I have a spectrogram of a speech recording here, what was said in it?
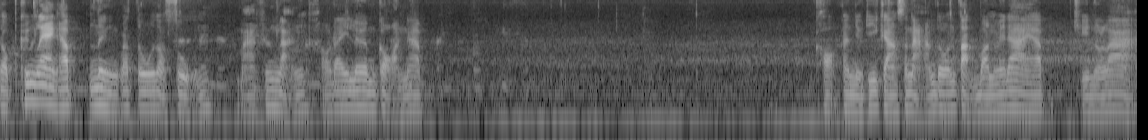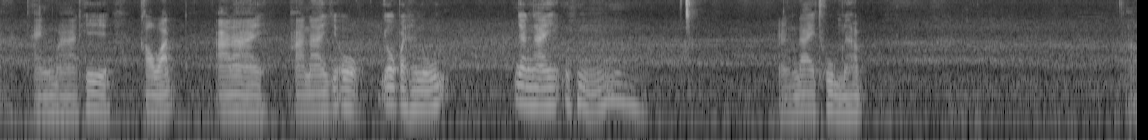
จบครึ่งแรกครับ 1 ประตูต่อศูนย์มาครึ่งหลังเขาได้เริ่มก่อนนะครับเคาะกันอยู่ที่กลางสนามโดนตัดบอลไว้ได้ครับชิโนล่าแทงมาที่เขาวัดอานาย อานายโยกโยกไปทางนู้น ยังไงยังได้ทุ่มนะครับเอา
